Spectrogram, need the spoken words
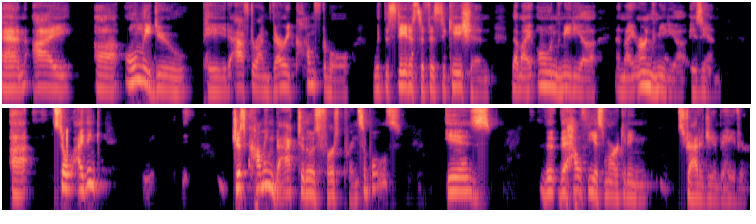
And I uh, only do paid after I'm very comfortable with the state of sophistication that my owned media and my earned media is in. Uh, so I think just coming back to those first principles is the, the healthiest marketing strategy and behavior.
